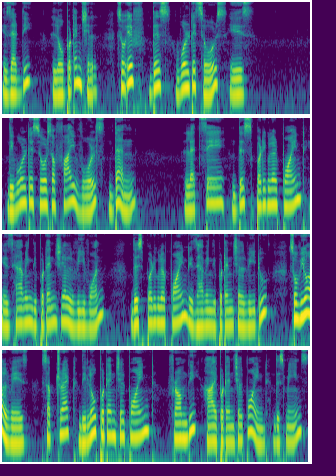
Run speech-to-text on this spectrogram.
is at the low potential. So if this voltage source is the voltage source of 5 volts then let's say this particular point is having the potential V1 this particular point is having the potential V2 so we always subtract the low potential point from the high potential point. This means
